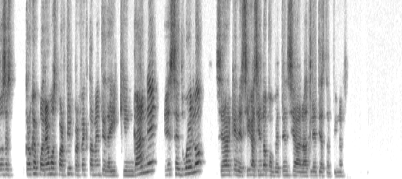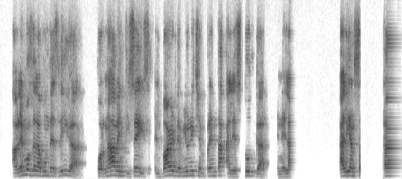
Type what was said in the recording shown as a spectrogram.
entonces, creo que podríamos partir perfectamente de ahí. Quien gane ese duelo será el que le siga haciendo competencia al Atleti hasta el final. Hablemos de la Bundesliga. jornada 26, el Bayern de Múnich enfrenta al Stuttgart en el Allianz. Tan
